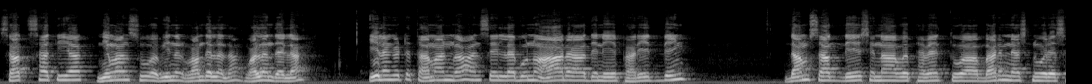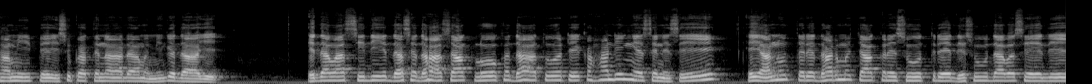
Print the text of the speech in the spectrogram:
සත් සතියක් නිවන් සුව වඳලලා වළඳලා ඊළඟට තමන් වහන්සේ ලැබුණු ආරාධනයේ පරිද්දෙන් දම්සක් දේශනාව පැවැත්වුවා බර්ණස් නුවර සමීපයේ ඉසුපතනාරාම මිගදායේ. එදවස්සිදී දසදහසක් ලෝක ධාතුවට එක හඬින් ඇසෙනසේ ඒ අනුත්තර ධර්මචක්‍ර සූත්‍රයේ දෙසූ දවසේදී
